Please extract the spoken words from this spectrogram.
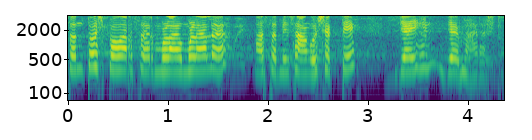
संतोष पवार सर मुळा मिळालं असं मी सांगू शकते. जय हिंद जय महाराष्ट्र.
